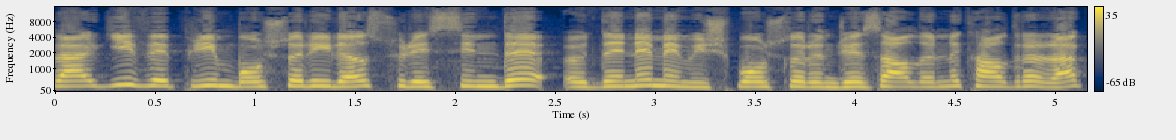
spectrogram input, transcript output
vergi ve prim borçlarıyla süresinde ödenememiş borçların cezalarını kaldırarak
